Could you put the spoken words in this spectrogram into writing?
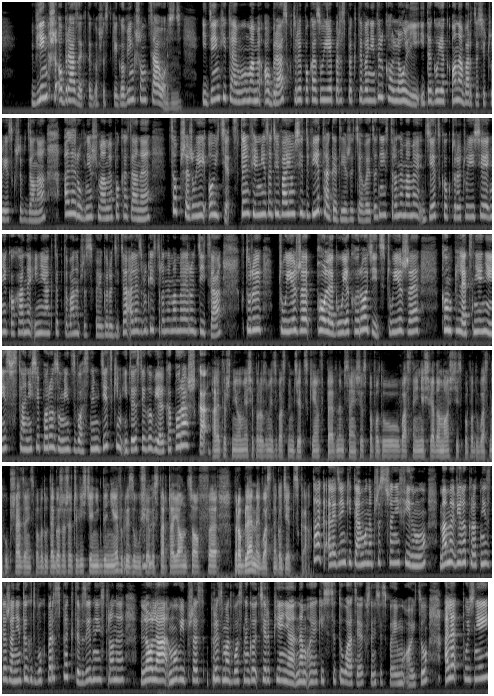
większy obrazek tego wszystkiego, większą całość. Mhm. I dzięki temu mamy obraz, który pokazuje perspektywę nie tylko Loli i tego, jak ona bardzo się czuje skrzywdzona, ale również mamy pokazane, co przeżył jej ojciec. W tym filmie zadziewają się dwie tragedie życiowe. Z jednej strony mamy dziecko, które czuje się niekochane i nieakceptowane przez swojego rodzica, ale z drugiej strony mamy rodzica, który czuje, że poległ jako rodzic, czuje, że kompletnie nie jest w stanie się porozumieć z własnym dzieckiem i to jest jego wielka porażka. ale też nie umie się porozumieć z własnym dzieckiem w pewnym sensie z powodu własnej nieświadomości, z powodu własnych uprzedzeń, z powodu tego, że rzeczywiście nigdy nie wgryzł się Mhm. wystarczająco w e, problemy własnego dziecka. Tak, ale dzięki temu na przestrzeni filmu mamy wielokrotnie zderzenie tych dwóch perspektyw. Z jednej strony Lola mówi przez pryzmat własnego cierpienia nam o jakichś sytuacjach, w sensie swojemu ojcu, ale później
